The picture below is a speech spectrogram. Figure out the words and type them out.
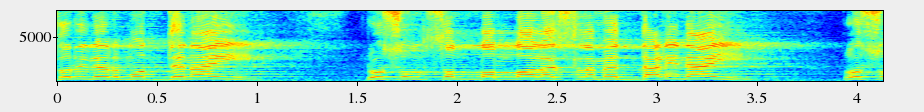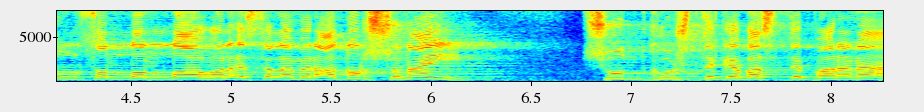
শরীরের মধ্যে নাই, রসুল সাল্লাহ আলাইস্লামের দাড়ি নাই, রসুল সাল্লাহ আলাইস্লামের আদর্শ নাই সুদ ঘুষ থেকে বাঁচতে পারে না।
